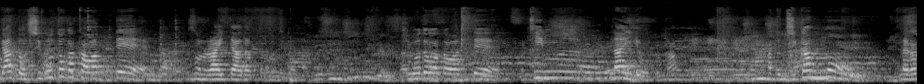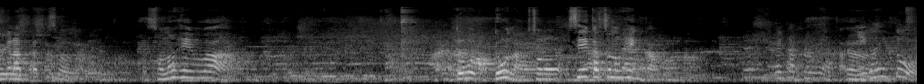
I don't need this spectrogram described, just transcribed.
であと仕事が変わってそのライターだった時と仕事が変わって勤務内容とか。あと時間も長くなった。そう。その辺はどうどうなの？その生活の変化。生活の変化、うん。意外と、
